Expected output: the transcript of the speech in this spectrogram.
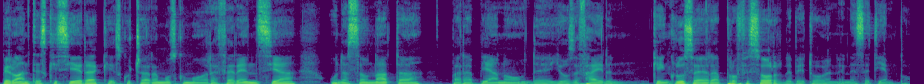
Pero antes quisiera que escucháramos como referencia una sonata para piano de Joseph Haydn, que incluso era profesor de Beethoven en ese tiempo.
